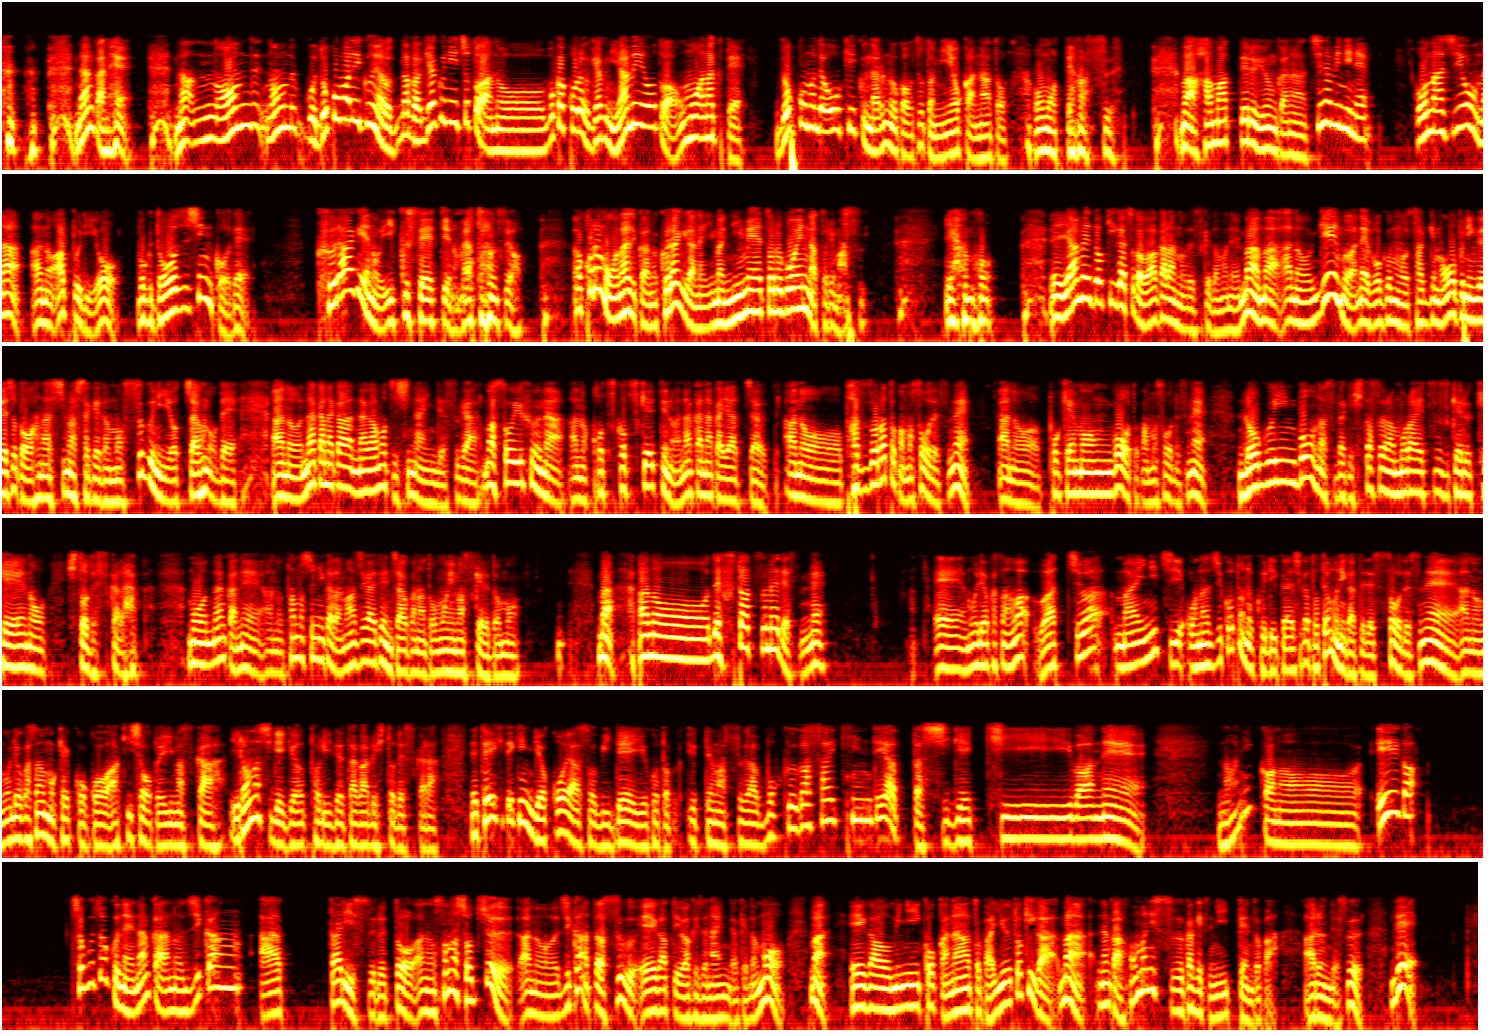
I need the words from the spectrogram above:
なんかね、な、なんで、なんで、これどこまで行くんやろなんか逆にちょっとあのー僕はこれを逆にやめようとは思わなくて、どこまで大きくなるのかをちょっと見ようかなと思ってます。まあ、ハマってる言うんかな。ちなみにね、同じような、あの、アプリを、僕同時進行で、クラゲの育成っていうのもやってるんですよ。これも同じくあの、クラゲがね、今2メートル超えになっております。いや、もう、えやめ時がちょっとわからんのですけどもね。まあまあ、あの、ゲームはね、僕もさっきもオープニングでちょっとお話ししましたけども、すぐに寄っちゃうので、あの、なかなか長持ちしないんですが、まあそういう風な、あの、コツコツ系っていうのはなかなかやっちゃう。あの、パズドラとかもそうですね。あの、ポケモン GO とかもそうですね。ログインボーナスだけひたすらもらい続ける系の人ですから。もうなんかね、あの、楽しみ方間違えてんちゃうかなと思いますけれども。まあ、あのーで、二つ目ですね。えー、森岡さんは、ワッチは毎日同じことの繰り返しがとても苦手です。そうですね。あの、森岡さんも結構こう、飽き性と言いますか、いろんな刺激を取り入れたがる人ですから、で、定期的に旅行や遊びでいうこと言ってますが、僕が最近出会った刺激はね、何かな映画。ちょくちょくね、なんかあの、時間あってたりすると、あの、そんなしょっちゅう、あの、時間あったらすぐ映画っていうわけじゃないんだけども、まあ、映画を見に行こうかなとかいう時が、まあ、なんかほんまに数ヶ月に一遍とかあるんです。で、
